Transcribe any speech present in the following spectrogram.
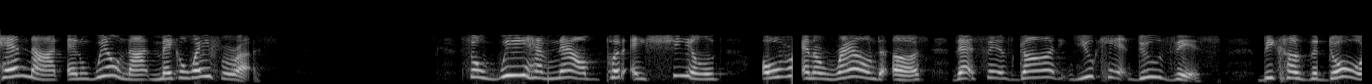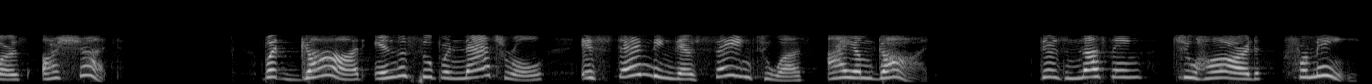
cannot and will not make a way for us. So we have now put a shield over and around us that says, God, you can't do this because the doors are shut. But God, in the supernatural, is standing there saying to us, I am God. There's nothing too hard for me.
